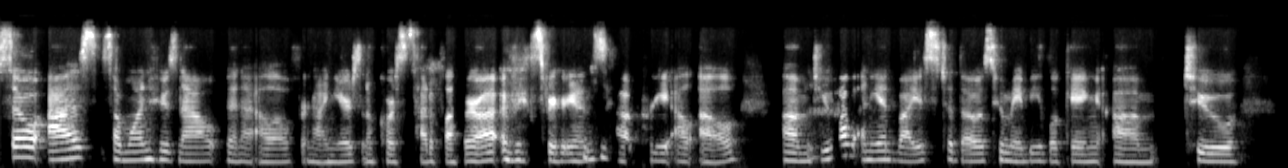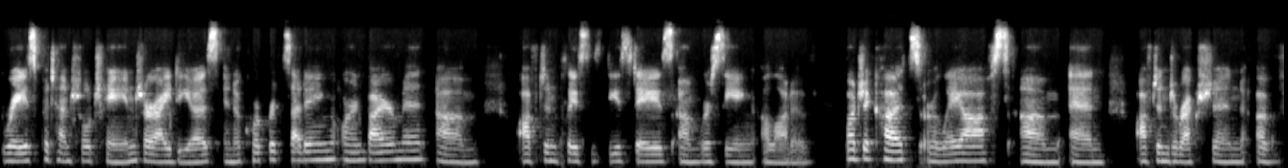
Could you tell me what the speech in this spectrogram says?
So, as someone who's now been at LL for nine years and, of course, has had a plethora of experience pre LL, um, do you have any advice to those who may be looking um, to raise potential change or ideas in a corporate setting or environment? Um, often, places these days, um, we're seeing a lot of budget cuts or layoffs, um, and often direction of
